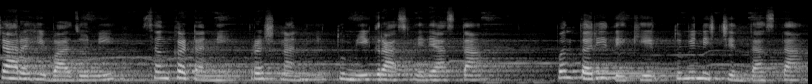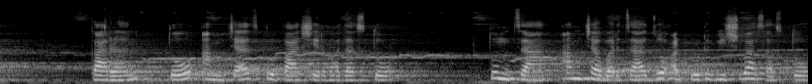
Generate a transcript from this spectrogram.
चारही बाजूंनी संकटांनी प्रश्नांनी तुम्ही ग्रासलेले असता. पण तरी देखील तुम्ही निश्चिंत असता. कारण तो आमच्याच कृपाशीर्वाद असतो. तुमचा आमच्यावरचा जो अटूट विश्वास असतो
